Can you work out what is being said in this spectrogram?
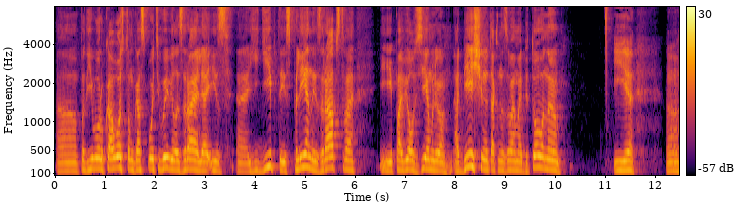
а, под его руководством Господь вывел Израиля из э, Египта, из плена, из рабства – и повел в землю обещанную, так называемую обетованную. И э,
